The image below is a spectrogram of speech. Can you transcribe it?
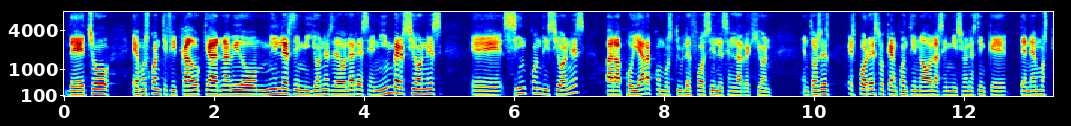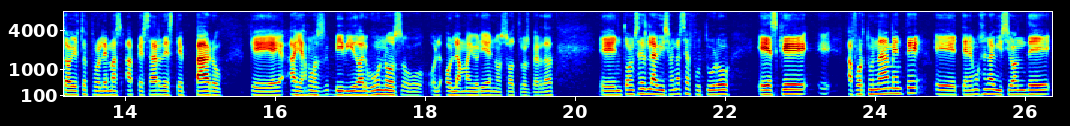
De hecho, hemos cuantificado que han habido miles de millones de dólares en inversiones eh, sin condiciones para apoyar a combustibles fósiles en la región. Entonces, es por eso que han continuado las emisiones sin que tenemos todavía estos problemas a pesar de este paro que hayamos vivido algunos o, o la mayoría de nosotros, ¿verdad? Entonces, la visión hacia el futuro es que eh, afortunadamente eh, tenemos una visión de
